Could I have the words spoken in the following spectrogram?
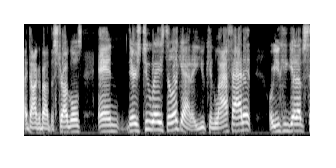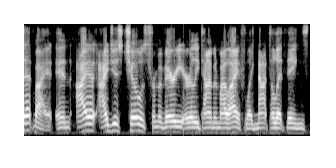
I talk about the struggles. And there's two ways to look at it. You can laugh at it or you can get upset by it. And I I just chose from a very early time in my life like not to let things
